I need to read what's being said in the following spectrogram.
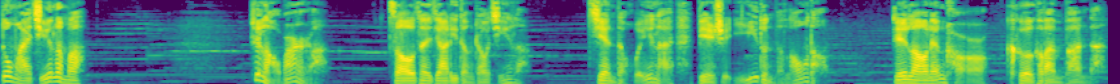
都买齐了吗？这老伴儿啊，早在家里等着急了，见他回来便是一顿的唠叨。这老两口磕磕绊绊的，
